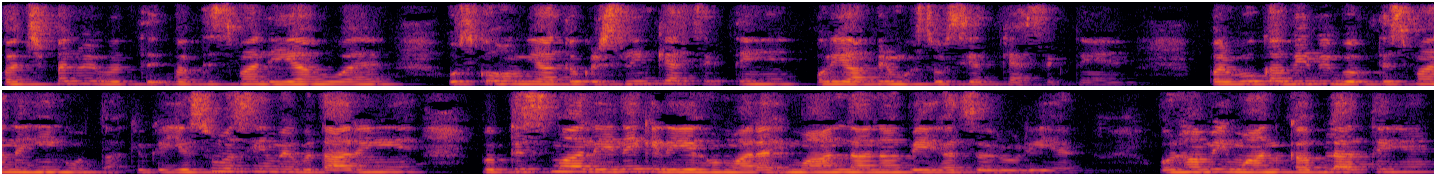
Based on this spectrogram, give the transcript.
بچپن میں بپتسمہ لیا ہوا ہے، اس کو ہم یا تو کرسلنگ کہہ سکتے ہیں اور یا پھر مخصوصیت کہہ سکتے ہیں۔ پر وہ کبھی بھی بپتسمہ نہیں ہوتا، کیونکہ یسو مسیح ہمیں بتا رہے ہیں، بپتسمہ لینے کے لیے ہمارا ایمان لانا بے حد ضروری ہے اور ہم ایمان کب لاتے ہیں؟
